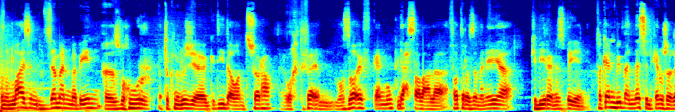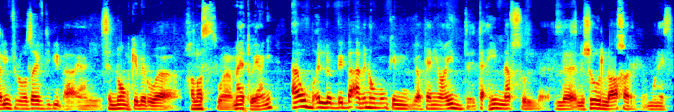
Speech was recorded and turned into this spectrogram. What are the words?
كنا نلاحظ ان الزمن ما بين ظهور تكنولوجيا جديدة وانتشارها واختفاء الوظائف كان ممكن يحصل على فترة زمنية كبيرة نسبيا. فكان بيبقى الناس اللي كانوا شغالين في الوظائف دي بيبقى يعني سنهم كبر وخلاص وماتوا يعني. أو اللي بيبقى منهم ممكن كان يعيد تأهيل نفسه لشغل آخر مناسب.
